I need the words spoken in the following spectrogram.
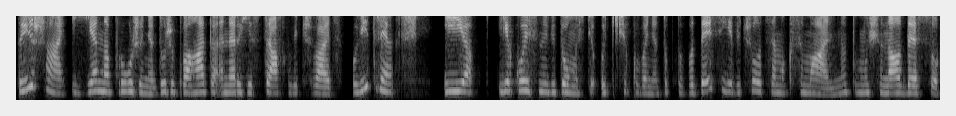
тиша є напруження, дуже багато енергії страху відчувається в повітрі і якоїсь невідомості, очікування. Тобто в Одесі я відчула це максимально, тому що на Одесу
